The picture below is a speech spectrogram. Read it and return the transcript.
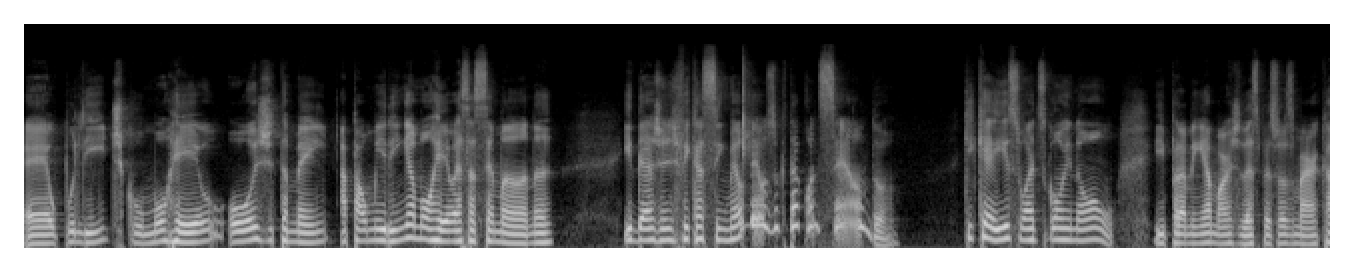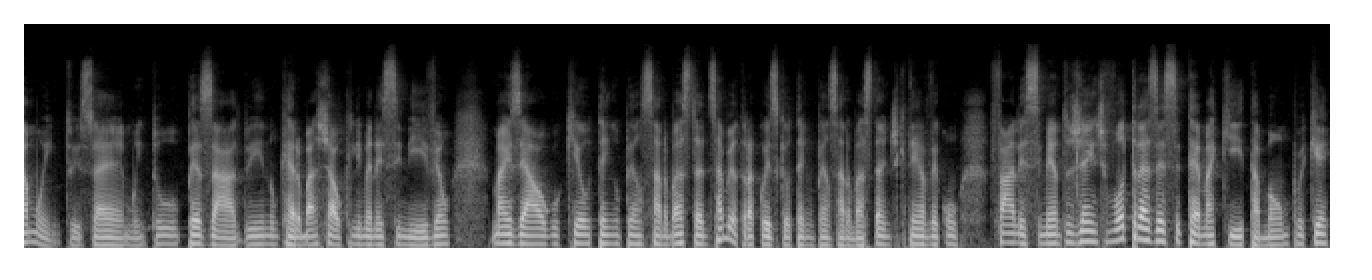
É, o político morreu hoje também. A Palmirinha morreu essa semana. E daí a gente fica assim, meu Deus, o que está acontecendo? Que, que é isso? What's going on? E para mim a morte das pessoas marca muito. Isso é muito pesado e não quero baixar o clima nesse nível, mas é algo que eu tenho pensado bastante. Sabe outra coisa que eu tenho pensado bastante que tem a ver com falecimento? Gente, vou trazer esse tema aqui, tá bom? Porque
